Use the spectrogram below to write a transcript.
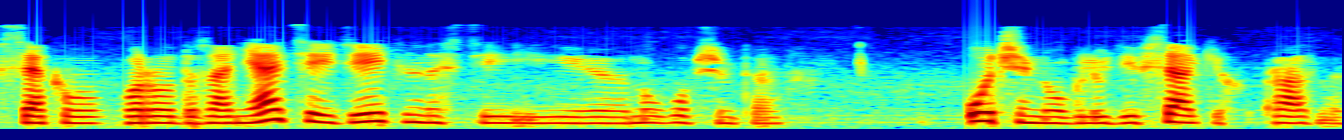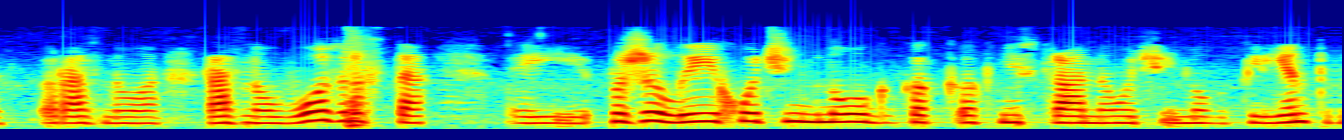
всякого рода занятий, деятельности и, ну, в общем-то, очень много людей всяких разных, разного, разного возраста, и пожилых очень много, как, как ни странно, очень много клиентов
